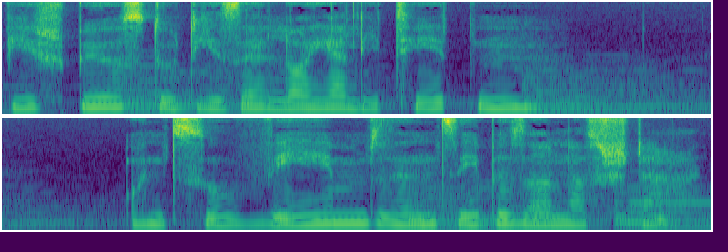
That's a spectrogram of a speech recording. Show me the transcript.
Wie spürst du diese Loyalitäten und zu wem sind sie besonders stark?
